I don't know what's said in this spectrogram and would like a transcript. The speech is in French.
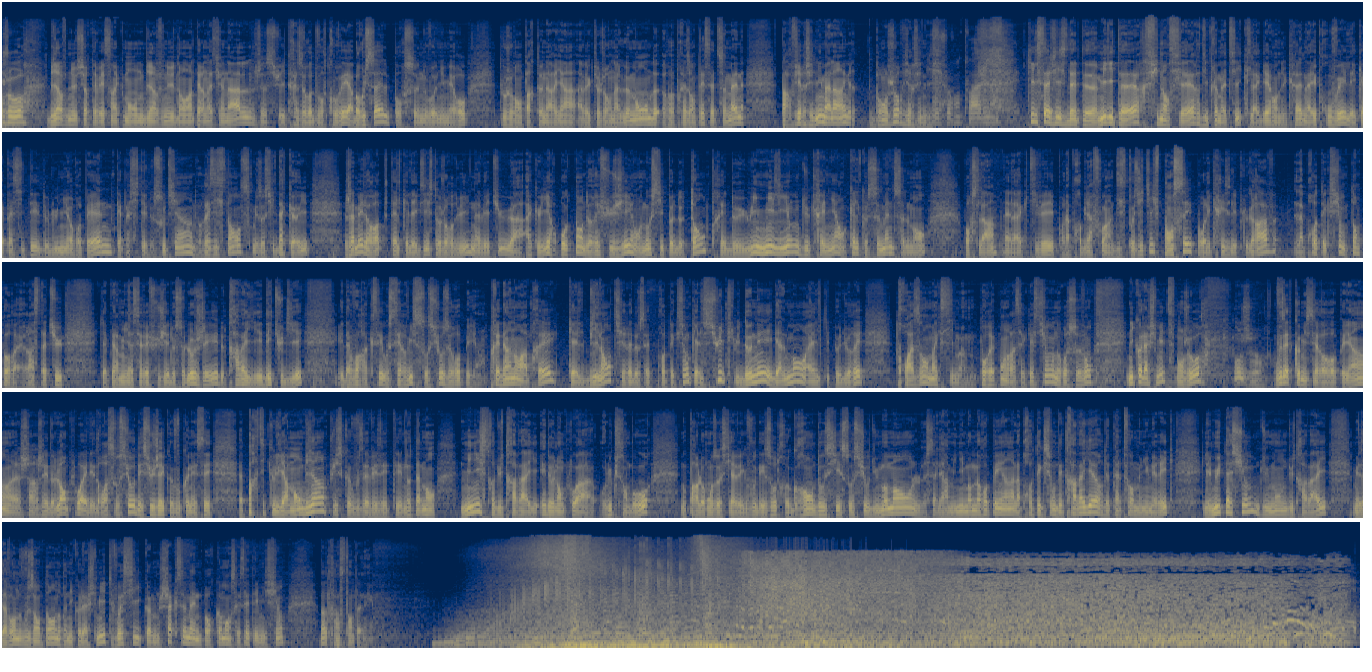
Bonjour, bienvenue sur TV5 Monde, bienvenue dans International. Je suis très heureux de vous retrouver à Bruxelles pour ce nouveau numéro, toujours en partenariat avec le journal Le Monde, représenté cette semaine par Virginie Malingre. Bonjour Virginie. Bonjour Antoine. Qu'il s'agisse d'aide militaire, financière, diplomatique, la guerre en Ukraine a éprouvé les capacités de l'Union européenne, capacités de soutien, de résistance, mais aussi d'accueil. Jamais l'Europe, telle qu'elle existe aujourd'hui, n'avait eu à accueillir autant de réfugiés en aussi peu de temps, près de 8 millions d'Ukrainiens en quelques semaines seulement. Pour cela, elle a activé pour la première fois un dispositif pensé pour les crises les plus graves, la protection temporaire. Un statut qui a permis à ces réfugiés de se loger, de travailler, d'étudier et d'avoir accès aux services sociaux européens. Près d'un an après, quel bilan tirer de cette protection? Quelle suite lui donner également, elle qui peut durer trois ans maximum? Pour répondre à ces questions, nous recevons Nicolas Schmitt. Bonjour. Bonjour. Vous êtes commissaire européen euh, chargé de l'emploi et des droits sociaux, des sujets que vous connaissez particulièrement bien, puisque vous avez été notamment ministre du Travail et de l'Emploi au Luxembourg. Nous parlerons aussi avec vous des autres grands dossiers sociaux du moment, le salaire minimum européen, la protection des travailleurs des plateformes numériques, les mutations du monde du travail. Mais avant de vous entendre, Nicolas Schmitt, voici, comme chaque semaine pour commencer cette émission, notre instantané.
